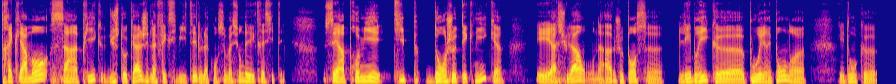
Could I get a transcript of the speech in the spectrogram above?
Très clairement, ça implique du stockage et de la flexibilité de la consommation d'électricité. C'est un premier type d'enjeu technique. Et à celui-là, on a, je pense, les briques euh, pour y répondre. Et donc, euh,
